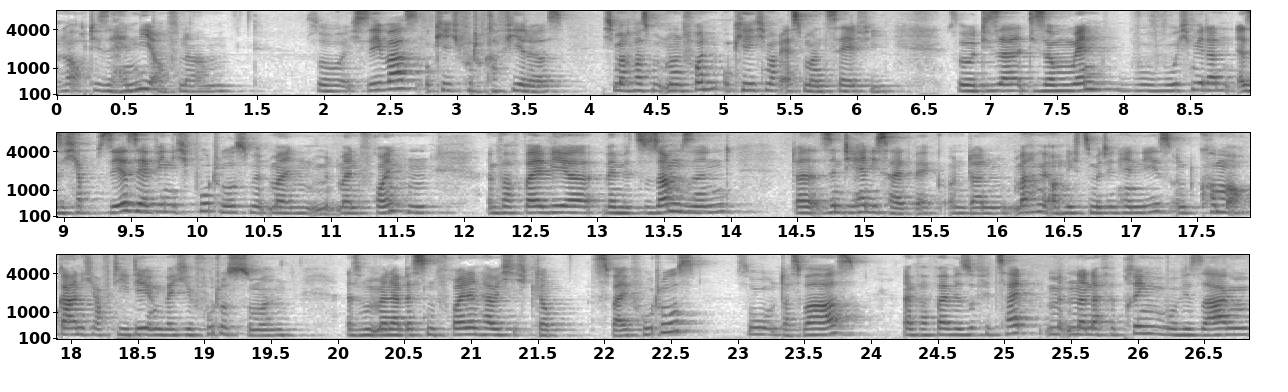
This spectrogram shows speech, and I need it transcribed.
Oder auch diese Handyaufnahmen. So, ich sehe was, okay, ich fotografiere das. Ich mache was mit meinen Freunden, okay, ich mache erstmal ein Selfie. So dieser, dieser Moment, wo, wo ich mir dann, also ich habe sehr, sehr wenig Fotos mit meinen, mit meinen Freunden, einfach weil wir, wenn wir zusammen sind, da sind die Handys halt weg und dann machen wir auch nichts mit den Handys und kommen auch gar nicht auf die Idee, irgendwelche Fotos zu machen. Also mit meiner besten Freundin habe ich, ich glaube, zwei Fotos, so und das war's. Einfach weil wir so viel Zeit miteinander verbringen, wo wir sagen,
